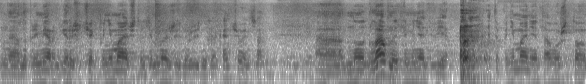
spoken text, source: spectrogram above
На- Например, верующий человек понимает, что земной жизнь не заканчивается. А, Но главное для меня две. Это понимание того, что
